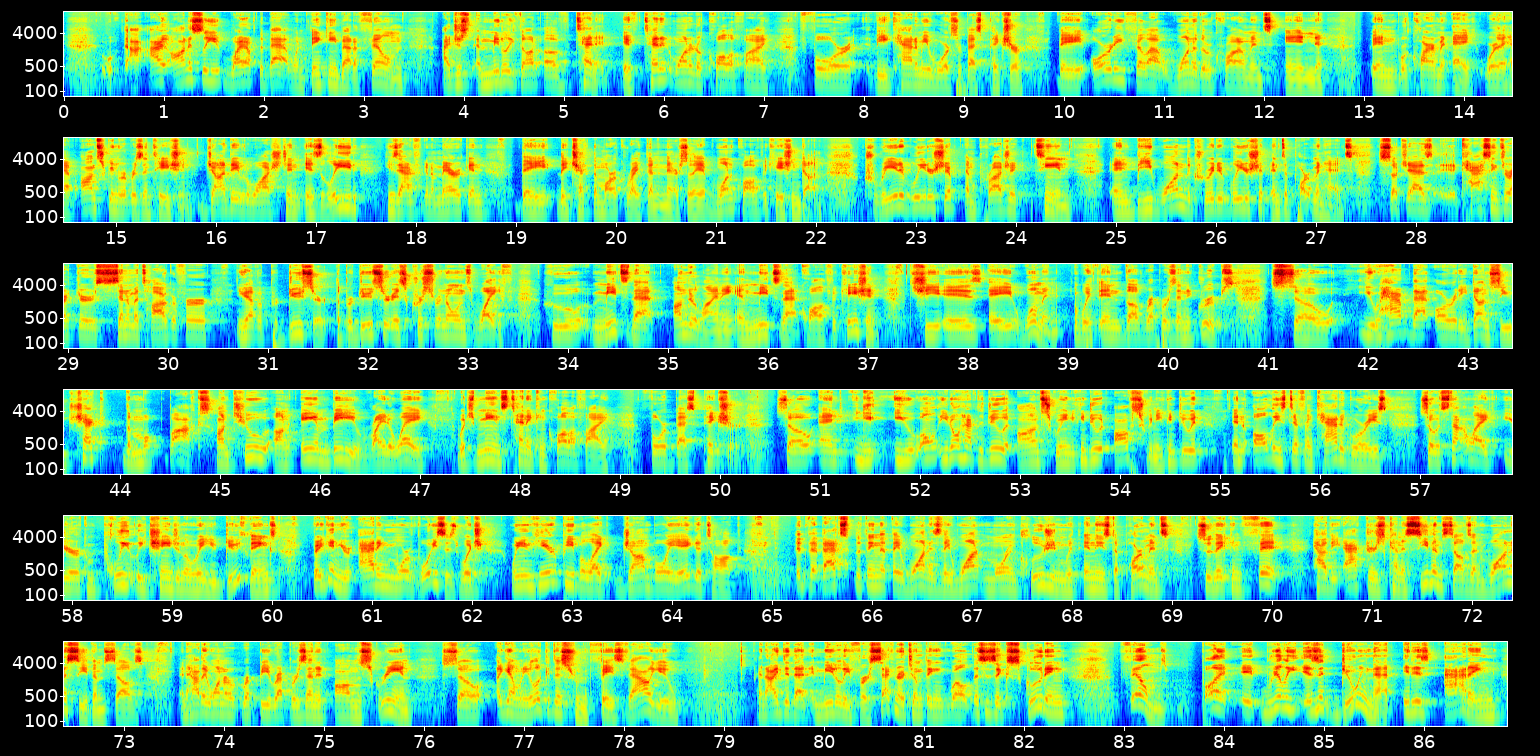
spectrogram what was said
I, I honestly, right off the bat, when thinking about a film, I just immediately thought of Tenet. If Tenet wanted to qualify for the Academy Awards for Best Picture, they already fill out one of the requirements in in requirement A, where they have on-screen representation. John David Washington is the lead. He's African American. They they check the mark right then and there. So they have one qualification done. Creative leadership and project team, and B1 the creative leadership and department heads, such as uh, casting directors, cinematographer. You have a producer. The producer is Christopher Nolan's wife who meets that underlining and meets that qualification. She is a woman within the represented groups. So you have that already done. So you check the box on two on A and B right away, which means Tenet can qualify for Best Picture. So and you you only, you don't have to do it on screen. You can do it off screen. You can do it in all these different categories. So it's not like you're completely changing the way you do things, but again, you're adding more voices. Which when you hear people like John Boyega talk, that's the thing that they want is they want more inclusion within these departments so they can fit how the actors kind of see themselves and want to see themselves and how they want to be represented on the screen. So, again, when you look at this from face value, and I did that immediately for a second or two, I'm thinking, well, this is excluding films, but it really isn't doing that. It is adding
